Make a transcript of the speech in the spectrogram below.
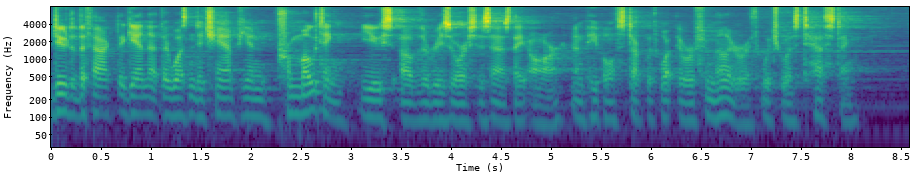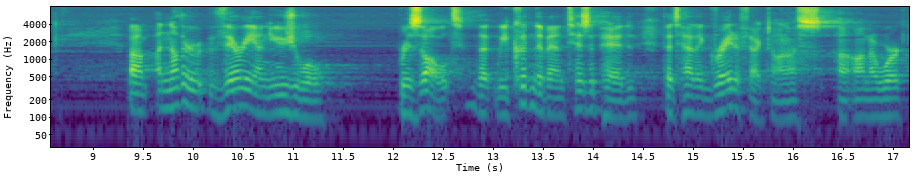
due to the fact, again, that there wasn't a champion promoting use of the resources as they are, and people stuck with what they were familiar with, which was testing. Um, another very unusual result that we couldn't have anticipated that's had a great effect on us, uh, on our work,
